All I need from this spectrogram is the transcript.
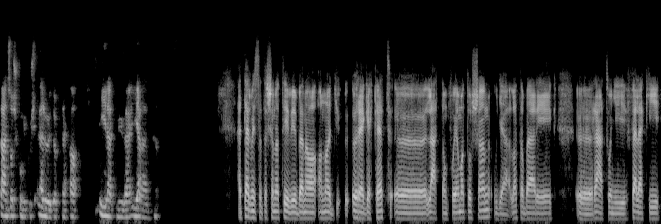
táncos komikus elődöknek a életműve jelentett? Hát természetesen a tévében a, a nagy öregeket ö, láttam folyamatosan, ugye Latabárék, ö, Rátonyi, Feleki,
